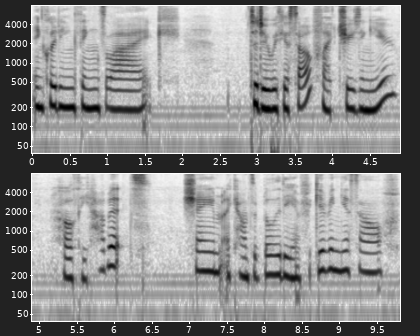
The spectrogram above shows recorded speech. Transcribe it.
including things like to do with yourself, like choosing you, healthy habits shame, accountability, and forgiving yourself,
